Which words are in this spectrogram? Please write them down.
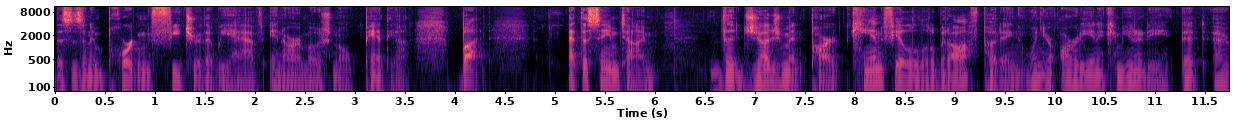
This is an important feature that we have in our emotional pantheon. But at the same time, the judgment part can feel a little bit off putting when you're already in a community that uh,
